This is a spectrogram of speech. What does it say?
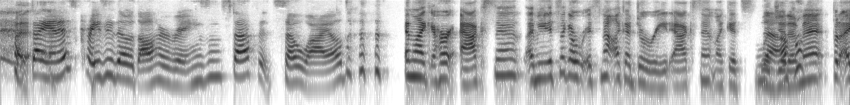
Diana's crazy though with all her rings and stuff. It's so wild. And like her accent, I mean, it's like a it's not like a Dorit accent, like it's No. legitimate, but I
